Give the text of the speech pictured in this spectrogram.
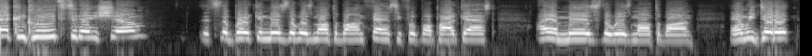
That concludes today's show. It's the Burke and Ms. The Wiz Montalban Fantasy Football Podcast. I am Ms. The Wiz Montalban, and we did it.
